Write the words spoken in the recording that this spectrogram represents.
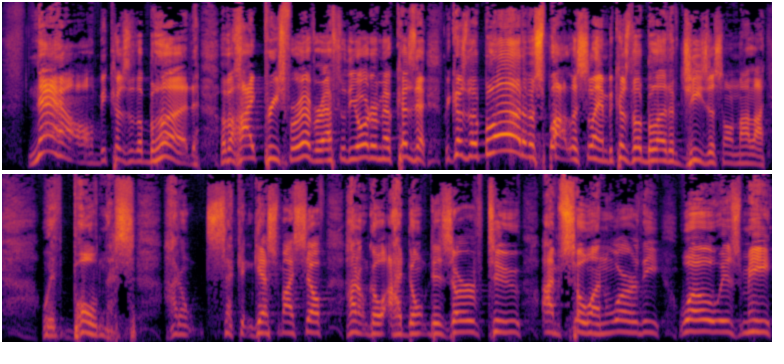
now, because of the blood of a high priest forever after the order of Melchizedek, because of the blood of a spotless lamb, because of the blood of Jesus on my life, with boldness. I don't second guess myself. I don't go, I don't deserve to. I'm so unworthy. Woe is me.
